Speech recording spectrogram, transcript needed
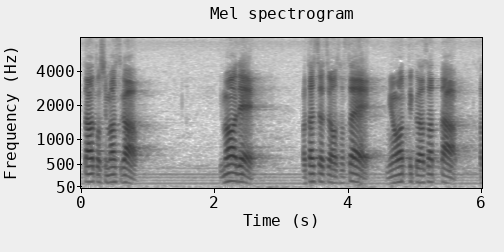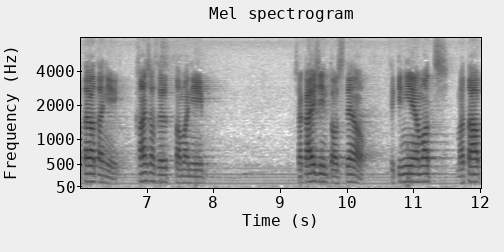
スタートしますが今まで私たちを支え見守ってくださった方々に感謝するとともに社会人としての責任を持ちまた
